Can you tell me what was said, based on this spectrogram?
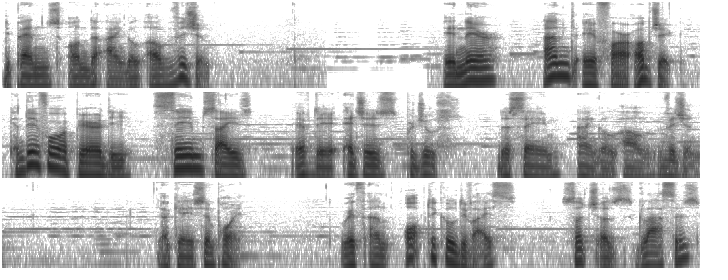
depends on the angle of vision. A near and a far object can therefore appear the same size if the edges produce the same angle of vision. A case in point. With an optical device, such as glasses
